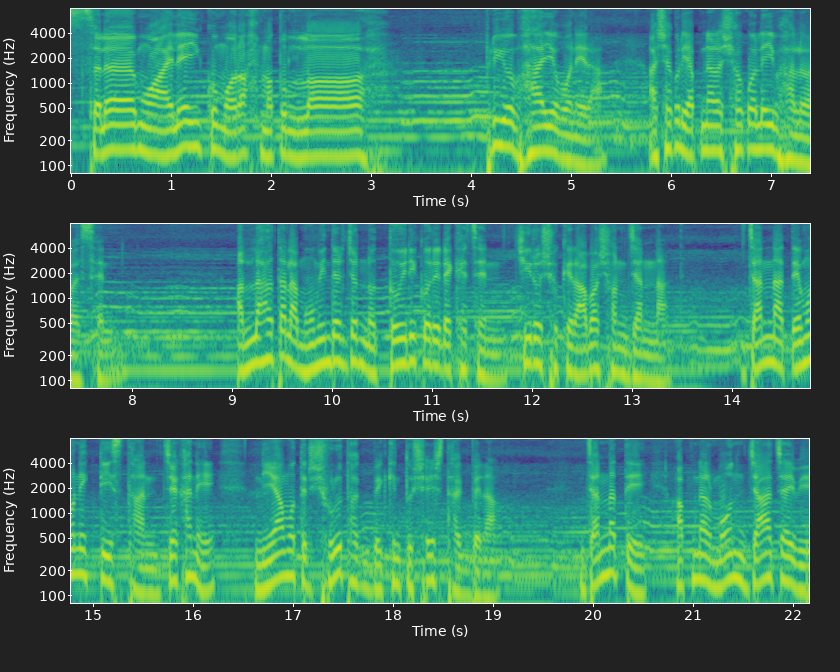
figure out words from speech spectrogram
আসসালামু আলাইকুম রহমতুল্লাহ। প্রিয় ভাই বোনেরা, আশা করি আপনারা সকলেই ভালো আছেন। আল্লাহ তালা মুমিনদের জন্য তৈরি করে রেখেছেন চিরসুখের আবাসন জান্নাত। জান্নাত এমন একটি স্থান যেখানে নিয়ামতের শুরু থাকবে কিন্তু শেষ থাকবে না। জান্নাতে আপনার মন যা চাইবে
